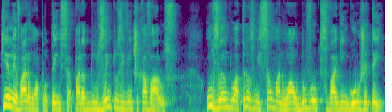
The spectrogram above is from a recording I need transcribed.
que elevaram a potência para 220 cavalos, usando a transmissão manual do Volkswagen Gol GTI.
